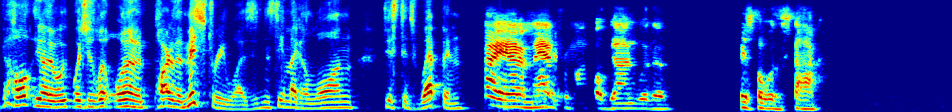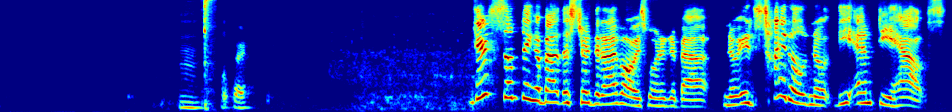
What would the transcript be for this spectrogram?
the whole you know, which is what one part of the mystery was. It didn't seem like a long distance weapon. I had a man from Uncle Gun with a pistol with a stock. Mm, okay. There's something about this story that I've always wondered about. You know, it's titled, you know, The Empty House.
